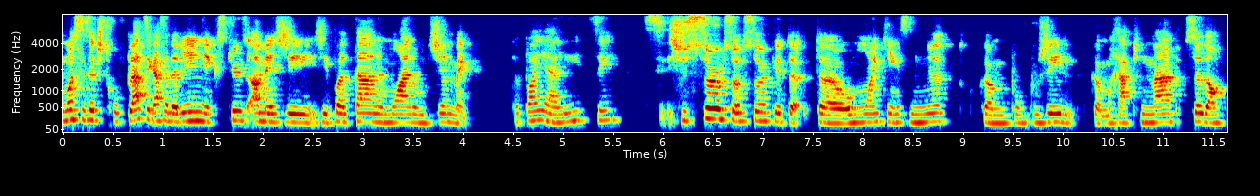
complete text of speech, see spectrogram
moi, c'est ça que je trouve plate, c'est quand ça devient une excuse, ah, mais j'ai, pas le temps, le mois, aller au gym, mais tu pas y aller, tu sais. Je suis sûre, sûre, sûre que tu as au moins 15 minutes comme pour bouger comme rapidement, puis tout ça. Donc,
